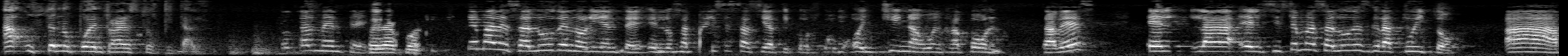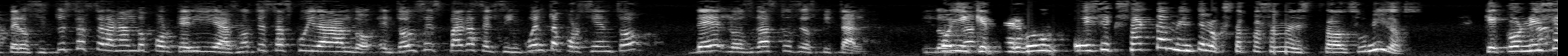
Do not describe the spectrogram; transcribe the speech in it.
Ah, usted no puede entrar a este hospital. Totalmente. Estoy de acuerdo. El sistema de salud en Oriente, en los países asiáticos, como o en China o en Japón, ¿sabes? El, la, el sistema de salud es gratuito. Ah, pero si tú estás tragando porquerías, no te estás cuidando, entonces pagas el 50% de los gastos de hospital. Oye, que perdón, es exactamente lo que está pasando en Estados Unidos. Que con esa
